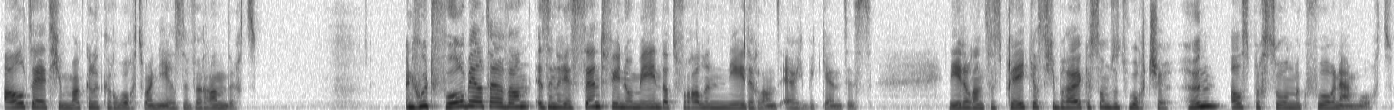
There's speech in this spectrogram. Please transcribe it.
altijd gemakkelijker wordt wanneer ze verandert. Een goed voorbeeld daarvan is een recent fenomeen dat vooral in Nederland erg bekend is. Nederlandse sprekers gebruiken soms het woordje hun als persoonlijk voornaamwoord.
